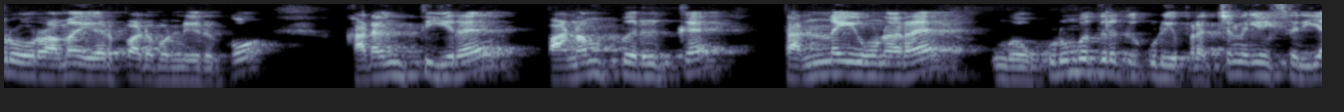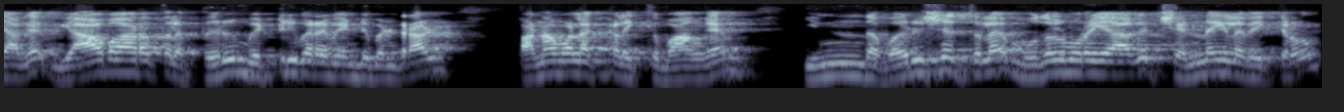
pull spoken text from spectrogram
ப்ரோக்ராமாக ஏற்பாடு பண்ணியிருக்கோம். கடன் தீர பணம் பெருக்க தன்னை உணர உங்கள் குடும்பத்தில் இருக்கக்கூடிய பிரச்சனைகள் சரியாக வியாபாரத்தில் பெரும் வெற்றி பெற வேண்டும் என்றால் பணவளக்கலைக்கு வாங்க. இந்த வருஷத்தில் முதல் முறையாக சென்னையில் வைக்கிறோம்.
